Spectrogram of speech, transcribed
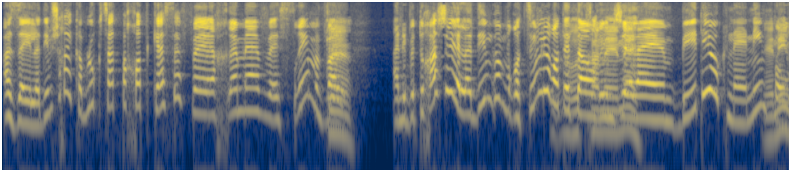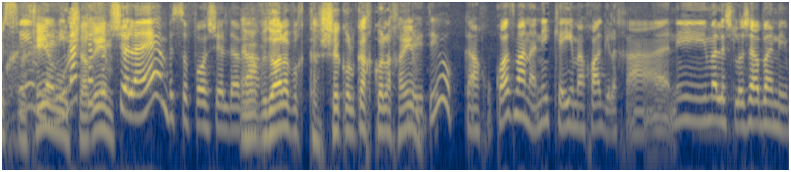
אז הילדים שלך יקבלו קצת פחות כסף אה, אחרי 120, אבל... כן. אני בטוחה שילדים גם רוצים לראות את ההורים נהנה. שלהם. בדיוק, נהנים, נהנים, פורחים, שמחים, נהנים. מהכסף שלהם בסופו של דבר. הם עבדו עליו קשה כל כך כל החיים. בדיוק, אנחנו כל הזמן, אני כאימא יכולה להגיד לך, אני אימא לשלושה בנים.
